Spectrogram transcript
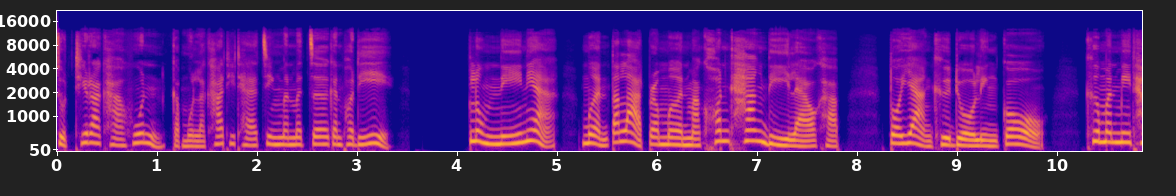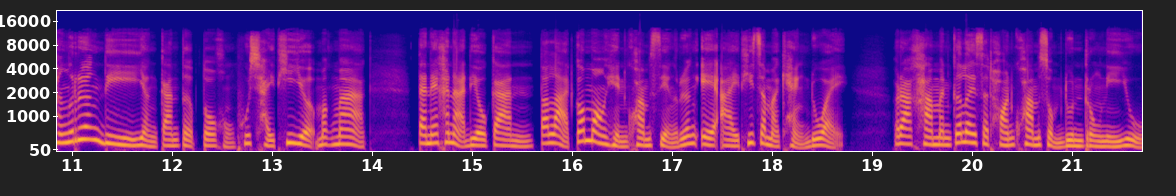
จุดที่ราคาหุ้นกับมูลค่าที่แท้จริงมันมาเจอกันพอดี กลุ่มนี้เนี่ยเหมือนตลาดประเมินมาค่อนข้างดีแล้วครับ ตัวอย่างคือ Duolingo คือมันมีทั้งเรื่องดีอย่างการเติบโตของผู้ใช้ที่เยอะมากๆ แต่ในขณะเดียวกัน ตลาดก็มองเห็นความเสี่ยงเรื่อง AI ที่จะมาแข่งด้วย ราคามันก็เลยสะท้อนความสมดุลตรงนี้อยู่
